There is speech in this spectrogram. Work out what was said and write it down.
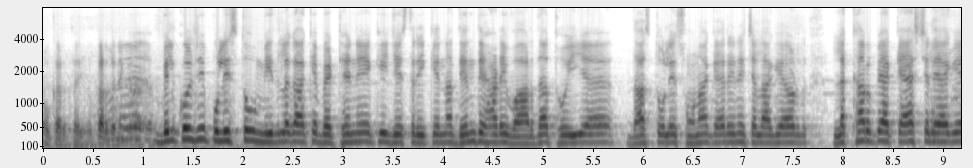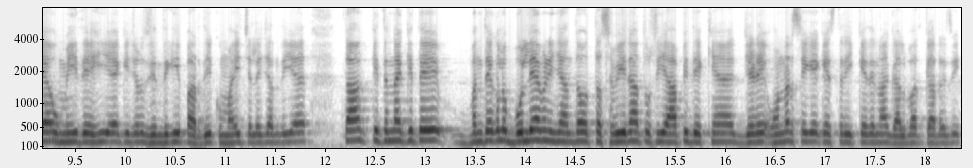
ਉਹ ਕਰਤਾ ਉਹ ਕਰਦੇ ਨੇ ਕਰਾ ਬਿਲਕੁਲ ਜੀ ਪੁਲਿਸ ਤੋਂ ਉਮੀਦ ਲਗਾ ਕੇ ਬੈਠੇ ਨੇ ਕਿ ਜਿਸ ਤਰੀਕੇ ਨਾਲ ਦਿਨ ਦਿਹਾੜੇ ਵਾਰਦਾਤ ਹੋਈ ਹੈ 10 ਤੋਲੇ ਸੋਨਾ ਕਹਿ ਰਹੇ ਨੇ ਚਲਾ ਗਿਆ ਔਰ ਲੱਖਾਂ ਰੁਪਇਆ ਕੈਸ਼ ਚਲਿਆ ਗਿਆ। ਉਮੀਦ ਇਹੀ ਹੈ ਕਿ ਜਦੋਂ ਜ਼ਿੰਦਗੀ ਭਰ ਦੀ ਕਮਾਈ ਚਲੇ ਜਾਂਦੀ ਹੈ ਤਾਂ ਕਿਤੇ ਨਾ ਕਿਤੇ ਬੰਦੇ ਕੋਲੋਂ ਬੋਲਿਆ ਵੀ ਨਹੀਂ ਜਾਂਦਾ। ਉਹ ਤਸਵੀਰਾਂ ਤੁਸੀਂ ਆਪ ਹੀ ਦੇਖਿਆ ਜਿਹੜੇ ਓਨਰ ਸੀਗੇ ਕਿਸ ਤਰੀਕੇ ਦੇ ਨਾਲ ਗੱਲਬਾਤ ਕਰ ਰਹੇ ਸੀ।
